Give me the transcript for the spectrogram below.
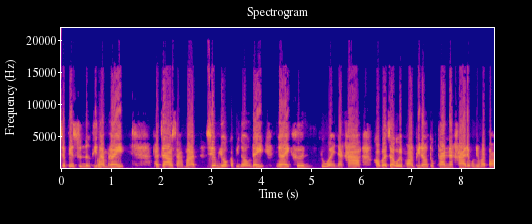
จะเป็นส่วนหนึ่งที่ทำให้พระเจ้าสามารถเชื่อมโยงกับพี่น้องได้ง่ายขึ้นด้วยนะคะ ขอพระเจ้าอวยพรพี่น้องทุกท่านนะคะ เดี๋ยวพรุ่งนี้มาต่อ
